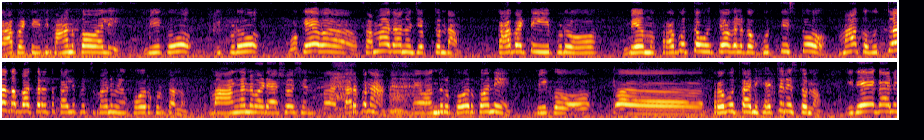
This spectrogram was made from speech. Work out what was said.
కాబట్టి ఇది మానుకోవాలి. మీకు ఇప్పుడు ఒకే సమాధానం చెప్తున్నాం. కాబట్టి ఇప్పుడు మేము ప్రభుత్వ ఉద్యోగులకు గుర్తిస్తూ మాకు ఉద్యోగ భద్రత కల్పించమని మేము కోరుకుంటున్నాం. మా అంగన్వాడీ అసోసియేషన్ తరఫున తరపున మేము అందరూ కోరుకొని మీకు ప్రభుత్వాన్ని హెచ్చరిస్తున్నాం. ఇదే కానీ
